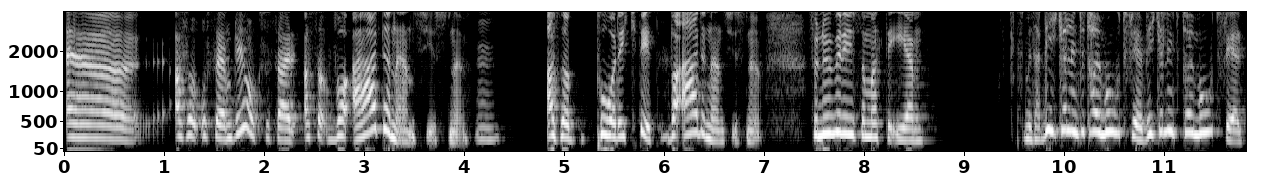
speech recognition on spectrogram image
Eh, alltså, och sen blir jag också så här, alltså vad är den ens just nu? Mm. Alltså på riktigt, vad är den ens just nu? För nu är det ju som att det är som är så här, vi kan inte ta emot fler, vi kan inte ta emot fler.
